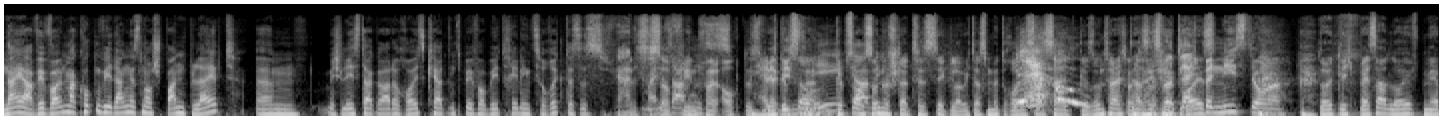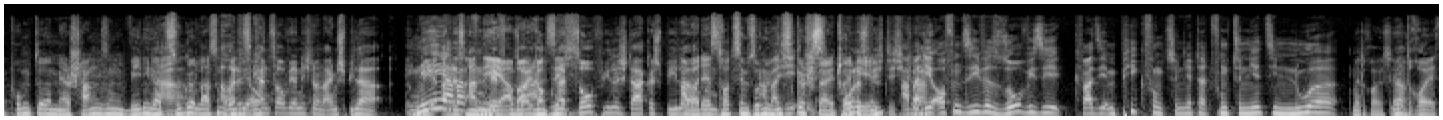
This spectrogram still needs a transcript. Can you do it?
Naja, wir wollen mal gucken, wie lange es noch spannend bleibt. Ähm, ich lese da gerade, Reus kehrt ins BVB-Training zurück. Das ist Ja, das ist auf jeden Fall auch das Ja, da gibt es auch, gibt's auch so eine wichtig. Statistik, glaube ich, dass mit Reus das halt Gesundheit, dass es Es wird mit gleich Reus benießt, Junge. deutlich besser läuft, mehr Punkte, mehr Chancen, weniger Ja, zugelassen. Aber das kannst du auch wieder nicht nur an einem Spieler irgendwie Nee, alles aber- anheften, Nee, aber weil an Dortmund hat sich- so viele starke Spieler. aber der ist und trotzdem so eine Lichtgestalt bei dem. todeswichtig. Aber die Offensive, so wie sie quasi im Peak funktioniert hat, funktioniert sie nur mit Reus, ja. mit Reus.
